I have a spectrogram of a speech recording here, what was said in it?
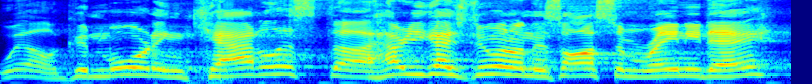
Well, good morning, Catalyst. Uh, how are you guys doing on this awesome rainy day?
